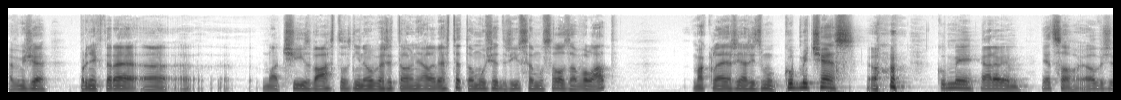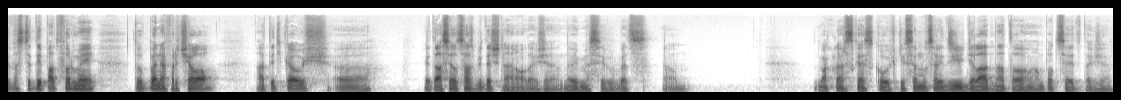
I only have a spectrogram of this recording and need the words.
Já vím, že pro některé uh, mladší z vás to zní neuvěřitelně, ale věřte tomu, že dřív se muselo zavolat makléři a říct mu, kup mi čes, jo? kup mi, já nevím, něco, jo? protože vlastně ty platformy to úplně nefrčelo a teďka už uh, je to asi docela zbytečné, no, takže nevím, jestli vůbec. Jo. Maklerské zkoušky se museli dřív dělat na to, mám pocit, takže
